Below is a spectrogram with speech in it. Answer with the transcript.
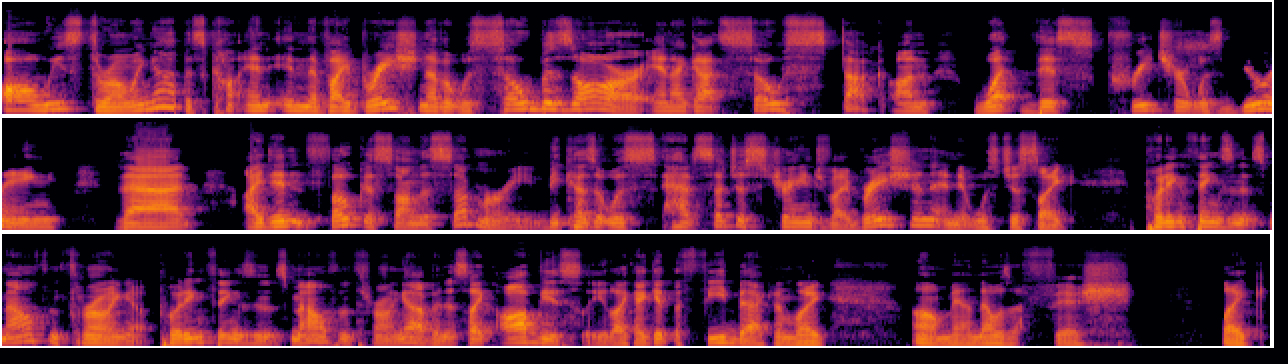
always throwing up. It's co- and, and the vibration of it was so bizarre, and I got so stuck on what this creature was doing that I didn't focus on the submarine because it was had such a strange vibration, and it was just like putting things in its mouth and throwing up, putting things in its mouth and throwing up, and it's like obviously, like I get the feedback, and I'm like, oh man, that was a fish. Like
